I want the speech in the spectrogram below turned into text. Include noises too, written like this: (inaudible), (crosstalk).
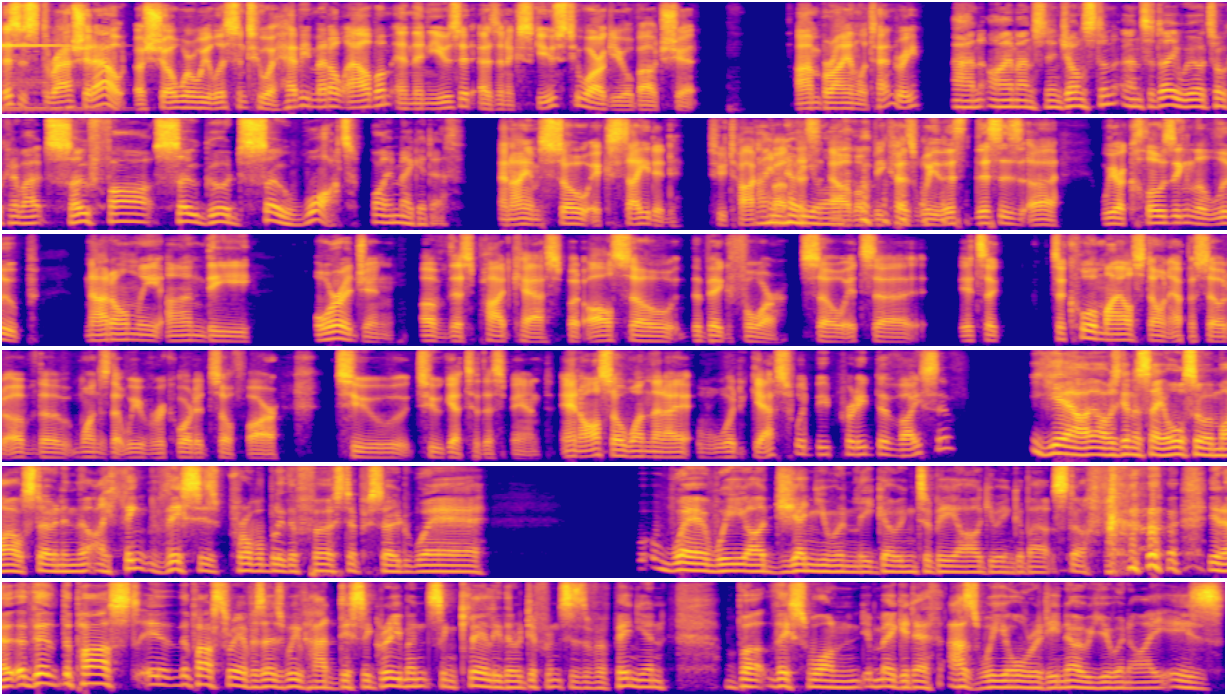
This is Thrash It Out, a show where we listen to a heavy metal album and then use it as an excuse to argue about shit. I'm Brian Latendry. And I'm Anthony Johnston, and today we are talking about So Far, So Good, So What by Megadeth. And I am so excited to talk I about this album because we this this is uh we are closing the loop not only on the origin of this podcast but also the big 4. So it's a it's a it's a cool milestone episode of the ones that we've recorded so far to to get to this band. And also one that I would guess would be pretty divisive. Yeah, I was going to say also a milestone in that I think this is probably the first episode where where we are genuinely going to be arguing about stuff. (laughs) you know, the the past eh, the past three episodes we've had disagreements and clearly there are differences of opinion, but this one Megadeth as we already know you and I is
